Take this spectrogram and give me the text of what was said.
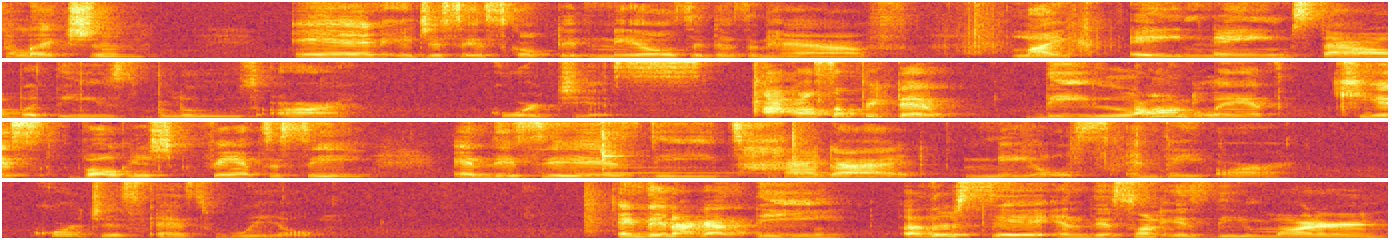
collection and it just says sculpted nails. It doesn't have like a name style but these blues are gorgeous. I also picked up the long length Kiss Voguish Fantasy and this is the tie-dyed nails and they are gorgeous as well and then i got the other set and this one is the modern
